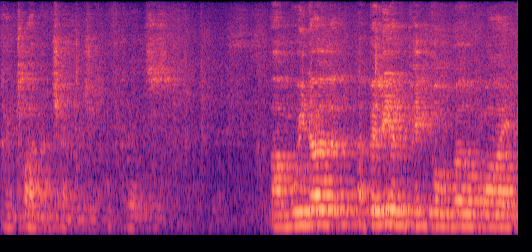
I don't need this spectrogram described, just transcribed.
and climate change, of course. Um, we know that a billion people worldwide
